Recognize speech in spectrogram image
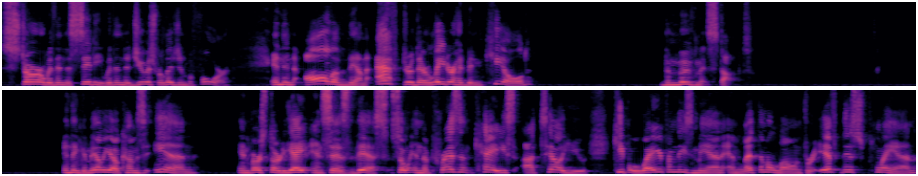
stir within the city, within the Jewish religion before. And then all of them, after their leader had been killed, the movement stopped. And then Gamaliel comes in in verse 38 and says this So, in the present case, I tell you, keep away from these men and let them alone, for if this plan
